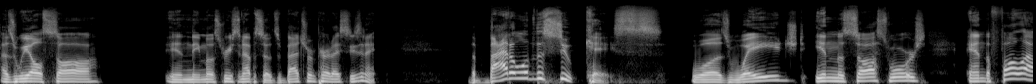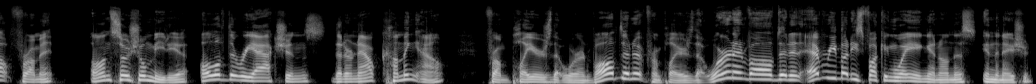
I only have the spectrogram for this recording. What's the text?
As we all saw in the most recent episodes of Bachelor in Paradise Season 8, the Battle of the Suitcase was waged in the Sauce Wars, and the fallout from it on social media, all of the reactions that are now coming out from players that were involved in it, from players that weren't involved in it, everybody's fucking weighing in on this in the nation.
